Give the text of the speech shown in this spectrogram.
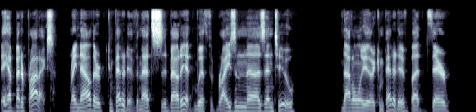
they have better products. Right now they're competitive and that's about it. With Ryzen uh, Zen 2, not only are they competitive, but they're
